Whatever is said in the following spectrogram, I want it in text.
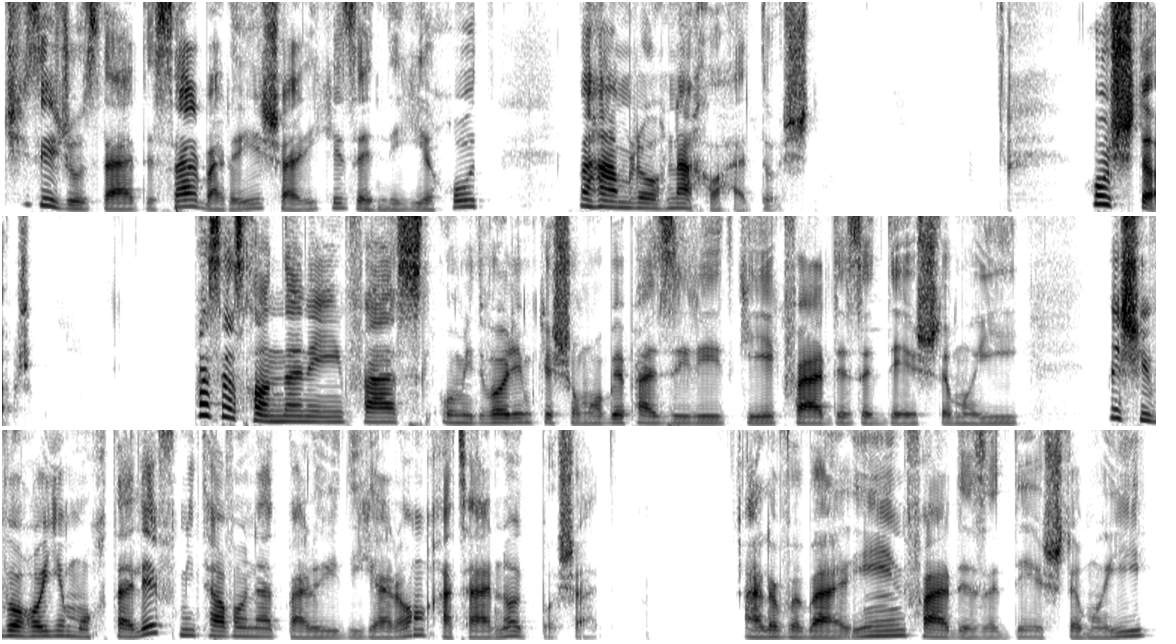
چیزی جز دردسر برای شریک زندگی خود و همراه نخواهد داشت. هشدار پس از خواندن این فصل امیدواریم که شما بپذیرید که یک فرد ضد اجتماعی به شیوه های مختلف می تواند برای دیگران خطرناک باشد. علاوه بر این فرد ضد اجتماعی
